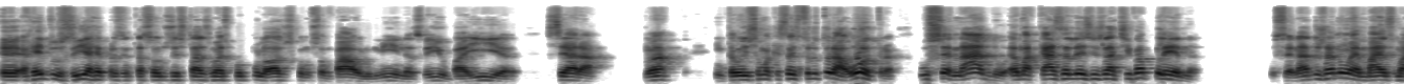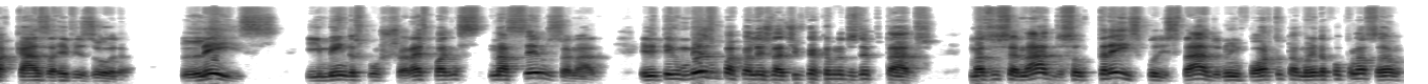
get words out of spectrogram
é, reduzir a representação dos estados mais populosos, como São Paulo, Minas, Rio, Bahia, Ceará. Não é? Então, isso é uma questão estrutural. Outra, o Senado é uma casa legislativa plena. O Senado já não é mais uma casa revisora. Leis e emendas constitucionais podem nascer no Senado. Ele tem o mesmo papel legislativo que a Câmara dos Deputados. Mas o Senado são três por estado, não importa o tamanho da população.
